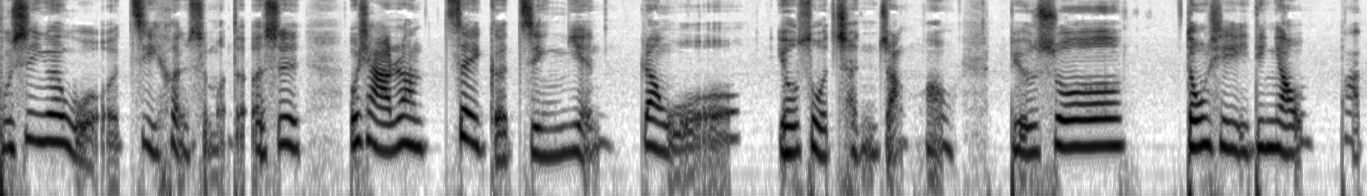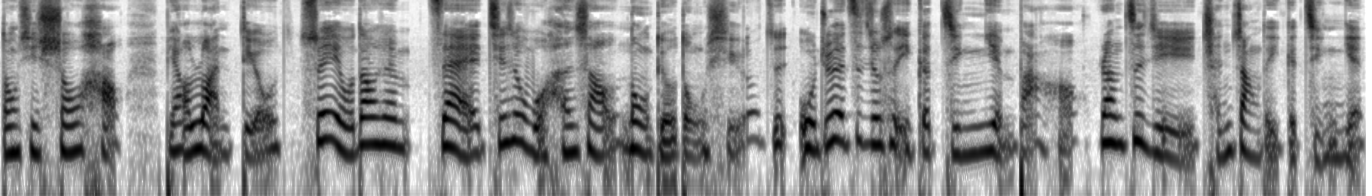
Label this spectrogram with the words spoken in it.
不是因为我记恨什么的，而是我想要让这个经验让我有所成长啊。比如说，东西一定要把东西收好，不要乱丢。所以我到现在，其实我很少弄丢东西了。这我觉得这就是一个经验吧，哈，让自己成长的一个经验。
